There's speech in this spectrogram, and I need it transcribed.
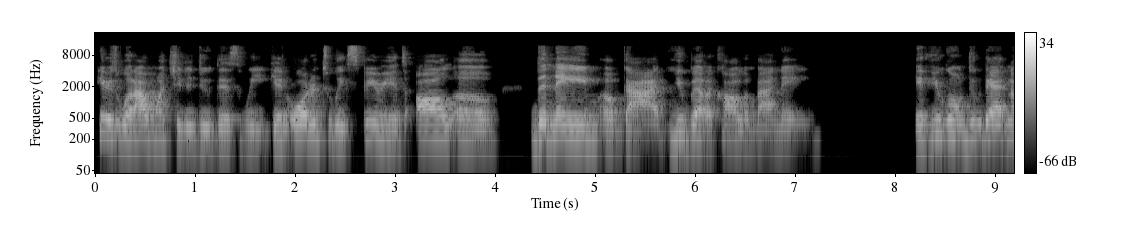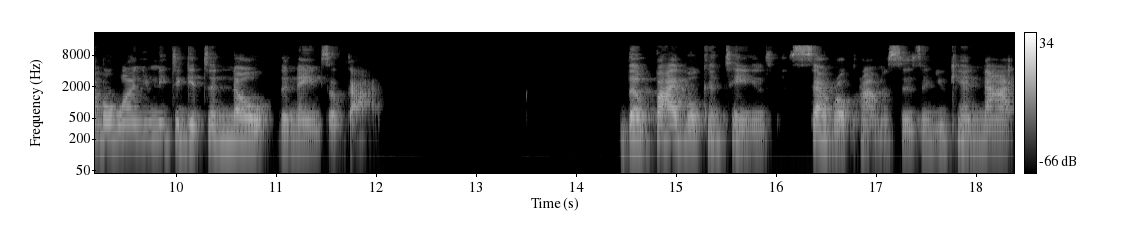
Here's what I want you to do this week in order to experience all of the name of God. You better call him by name. If you're going to do that, number one, you need to get to know the names of God the Bible contains several promises, and you cannot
